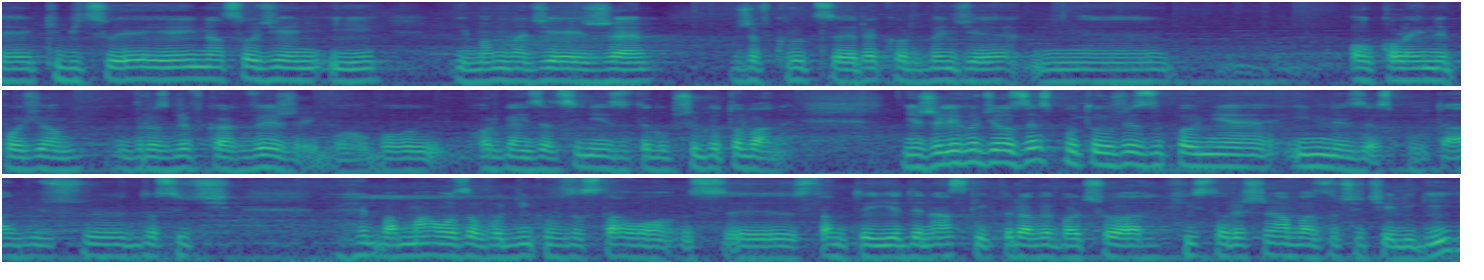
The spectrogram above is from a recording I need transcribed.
y, kibicuję jej na co dzień i, i mam nadzieję, że, że wkrótce rekord będzie o kolejny poziom w rozgrywkach wyżej, bo, bo organizacyjnie jest do tego przygotowany. Jeżeli chodzi o zespół, to już jest zupełnie inny zespół, tak? Już dosyć chyba mało zawodników zostało z, y, z tamtej jedenastki, która wywalczyła historyczny awans do trzeciej ligi.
